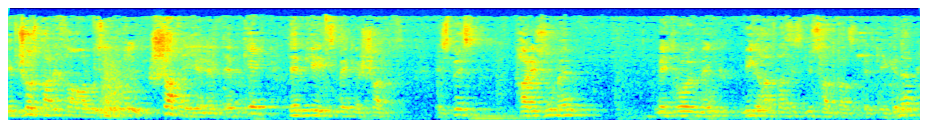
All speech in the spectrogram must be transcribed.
Եվ 4 տարի խաղալուց հետո շատ է եղել դեպքեր, դեպքերից մեկը շատ այսպես Փարիզում եմ մետրոյում ենք, մի հատվածից մյուս հատվածը պետք է գնանք,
